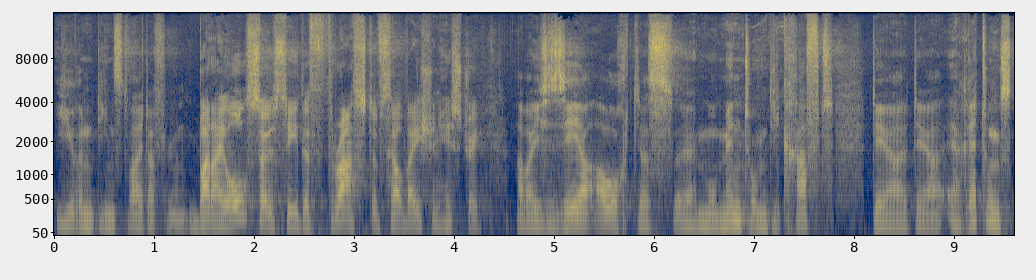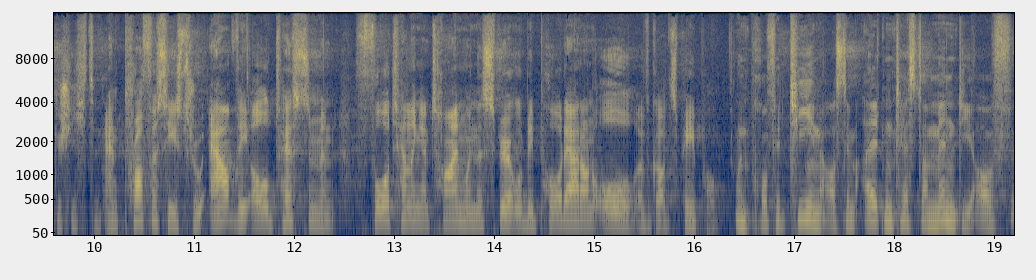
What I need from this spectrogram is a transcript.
ihren Dienst weiterführen. But I also see the thrust of salvation history. Aber ich sehe auch das äh, Momentum, die Kraft der, der Errettungsgeschichte. and prophecies throughout the Old Testament foretelling a time when the Spirit would be poured out on all of God's people. Und Prophetien aus dem Alten Testament, die auf,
